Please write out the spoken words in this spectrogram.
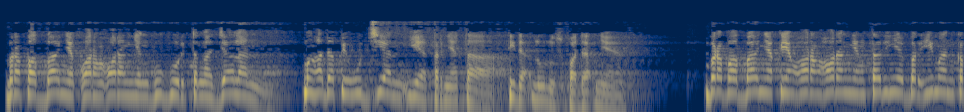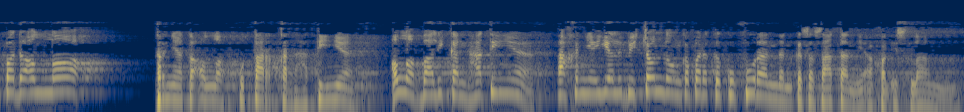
Berapa banyak orang-orang yang gugur di tengah jalan menghadapi ujian ia ternyata tidak lulus padanya. Berapa banyak yang orang-orang yang tadinya beriman kepada Allah ternyata Allah putarkan hatinya, Allah balikan hatinya, akhirnya ia lebih condong kepada kekufuran dan kesesatan ya akal Islam.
